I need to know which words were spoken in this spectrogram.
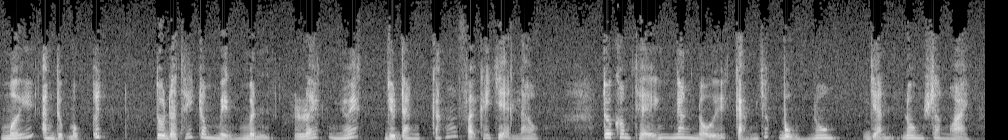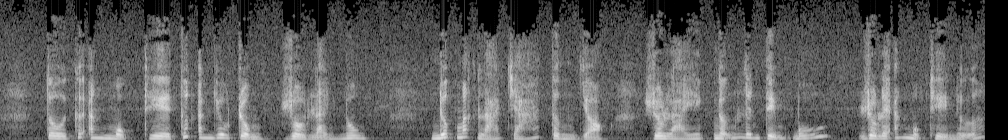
Mới ăn được một ít, tôi đã thấy trong miệng mình loét nhoét như đang cắn phải cái dẻ lau. Tôi không thể ngăn nổi cảm giác buồn nôn dành nôn ra ngoài. Tôi cứ ăn một thìa thức ăn vô trùng rồi lại nôn. Nước mắt lã chả từng giọt, rồi lại ngẩng lên tìm bố, rồi lại ăn một thìa nữa.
